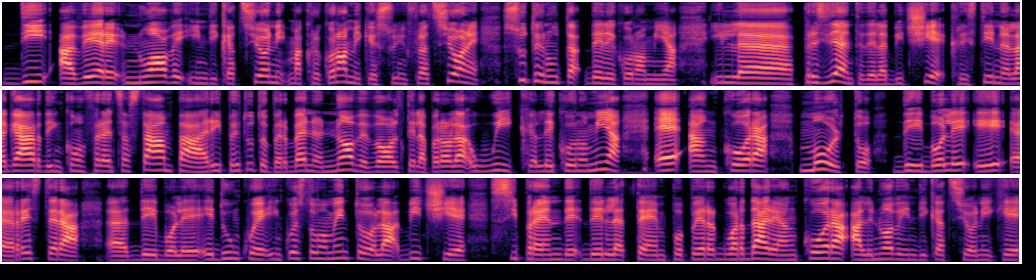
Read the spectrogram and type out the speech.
di avere nuove indicazioni macroeconomiche su inflazione, su tenuta dell'economia. Il eh, presidente della BCE, Cristina Christine Lagarde in conferenza stampa ha ripetuto per ben nove volte la parola weak. L'economia è ancora molto debole e eh, resterà eh, debole e dunque in questo momento la BCE si prende del tempo per guardare ancora alle nuove indicazioni che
